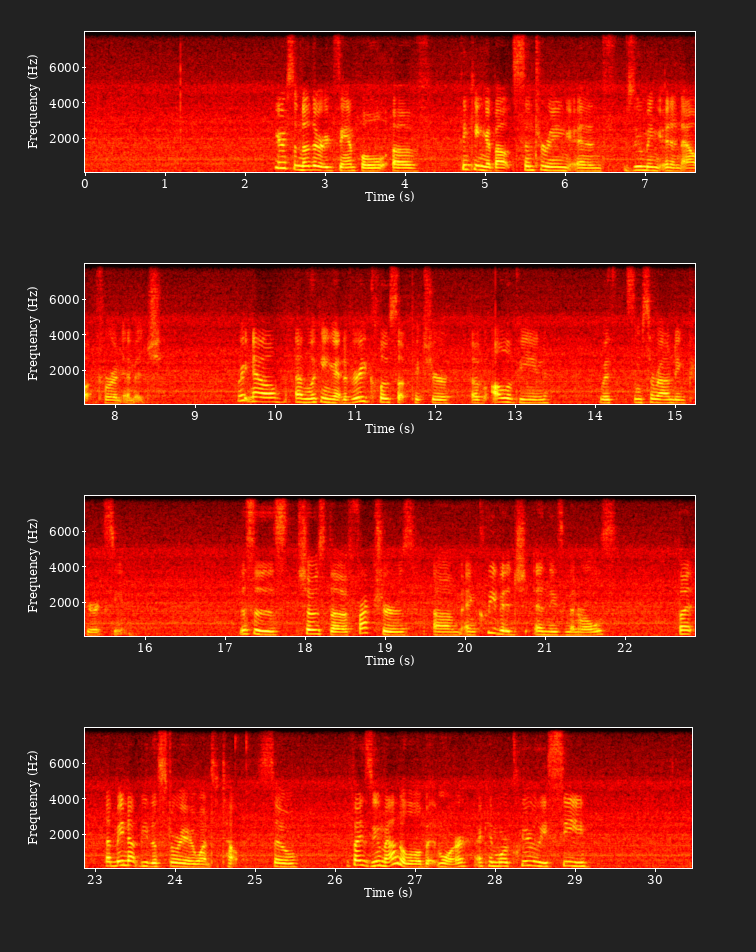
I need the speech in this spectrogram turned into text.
Here's another example of thinking about centering and zooming in and out for an image. Right now I'm looking at a very close-up picture of olivine with some surrounding pyroxene. This is shows the fractures um, and cleavage in these minerals but that may not be the story I want to tell. So if I zoom out a little bit more, I can more clearly see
